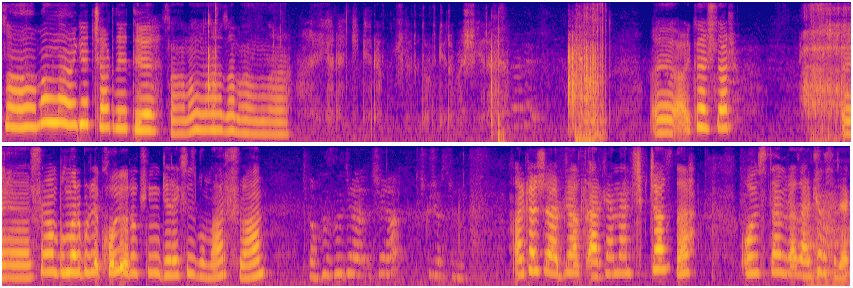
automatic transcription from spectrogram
Zamanla geçer dedi. Zamanla zamanla. Ee, arkadaşlar. Ee, şu an bunları buraya koyuyorum çünkü gereksiz bunlar şu an. Tamam hızlıca şey yap. Çıkacağız şimdi. Arkadaşlar biraz erkenden çıkacağız da o yüzden biraz erken olacak.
